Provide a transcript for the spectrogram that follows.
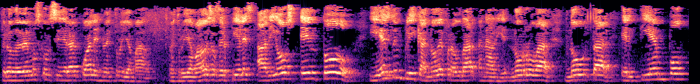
pero debemos considerar cuál es nuestro llamado. Nuestro llamado es hacer fieles a Dios en todo. Y esto implica no defraudar a nadie, no robar, no hurtar el tiempo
